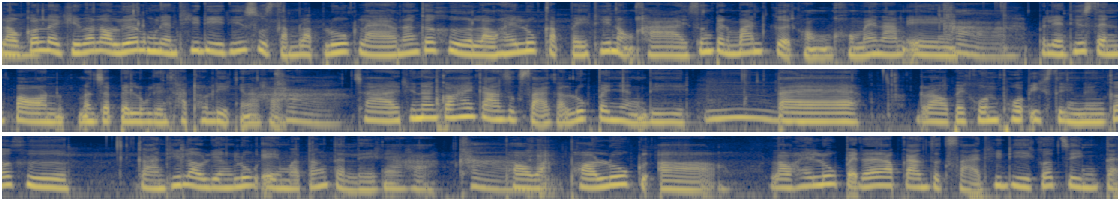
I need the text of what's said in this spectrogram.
เราก็เลยคิดว่าเราเลือกโรงเรียนที่ดีที่สุดสำหรับลูกแล้ว นั่นก็คือเราให้ลูกกลับไปที่หนองคาย ซึ่งเป็นบ้านเกิดของของแม่น้ำเองค่ะไปเรียนที่เซนต์ปอล มันจะเป็นโรงเรียนคาทอลิกนะคะค่ะใช่ ที่นั่นก็ให้การศึกษากับลูกเป็นอย่างดีอืมแต่เราไปค้นพบอีกสิ่งหนึ่งก็คือการที่เราเลี้ยงลูกเองมาตั้งแต่เล็กอะค่ะค่ะพอวะพอลูก เอ่อเราให้ลูกไปได้รับการศึกษาที่ดีก็จริง แต่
